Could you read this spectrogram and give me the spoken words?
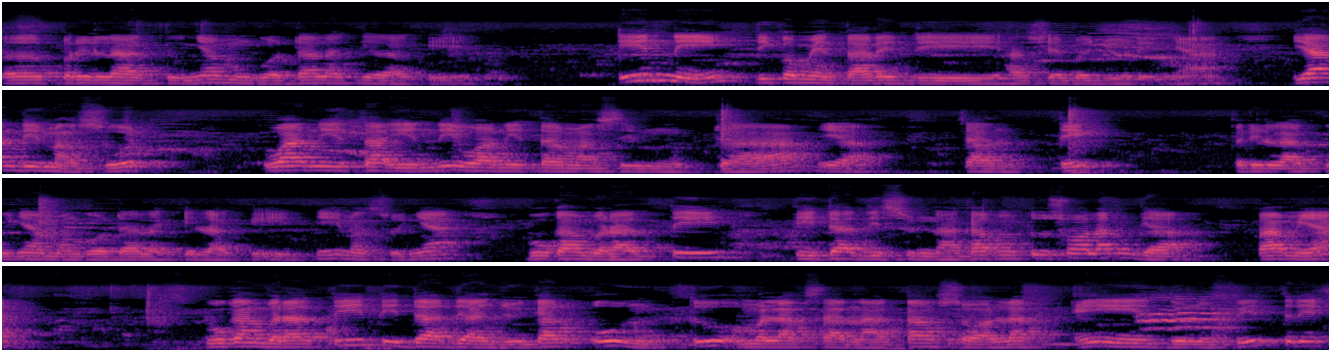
uh, perilakunya menggoda laki-laki. Ini dikomentari di hasil bajurinya. Yang dimaksud wanita ini wanita masih muda, ya cantik, perilakunya menggoda laki-laki ini maksudnya bukan berarti tidak disunahkan untuk sholat enggak paham ya bukan berarti tidak dianjurkan untuk melaksanakan sholat Idul Fitri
